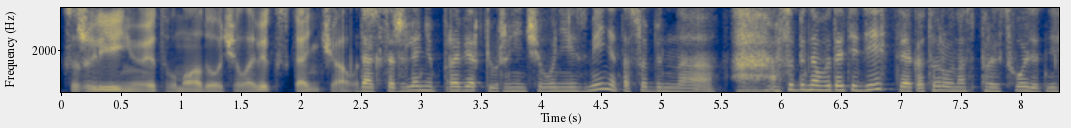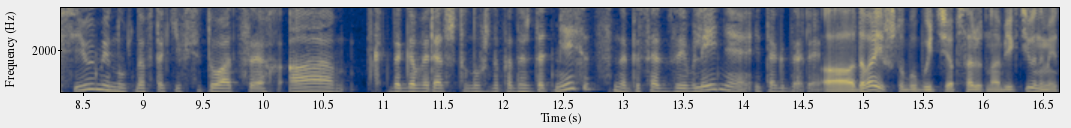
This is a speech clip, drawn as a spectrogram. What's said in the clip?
к сожалению, этого молодого человека скончалась. Да, к сожалению, проверки уже ничего не изменят, особенно, особенно вот эти действия, которые у нас происходят не сиюминутно в таких ситуациях, а когда говорят, что нужно подождать месяц, написать заявление и так далее. А, давай, чтобы быть абсолютно объективными,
